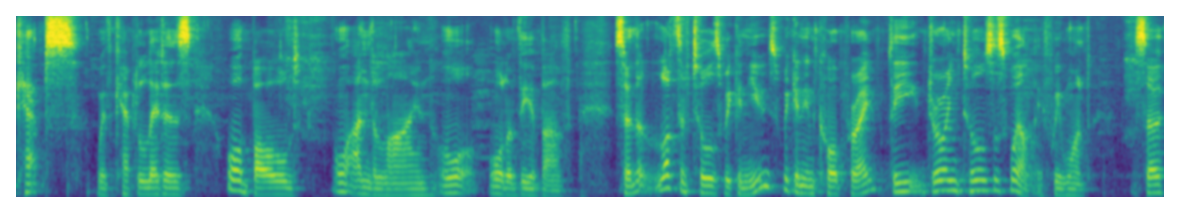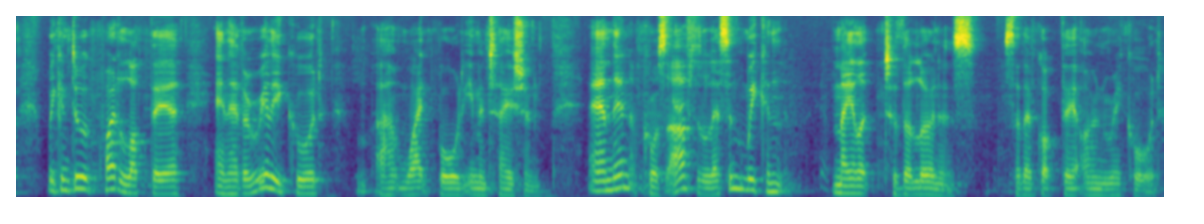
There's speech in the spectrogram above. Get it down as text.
caps, with capital letters, or bold, or underline, or all of the above. So lots of tools we can use. We can incorporate the drawing tools as well if we want. So we can do quite a lot there and have a really good uh, whiteboard imitation. And then, of course, after the lesson, we can mail it to the learners so they've got their own record.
